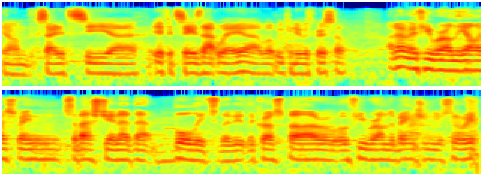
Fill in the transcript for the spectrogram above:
you know, I'm excited to see uh, if it stays that way, uh, what we can do with Kristo. I don't know if you were on the ice when Sebastian had that bullet that hit the crossbar, or if you were on the bench and you saw it.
